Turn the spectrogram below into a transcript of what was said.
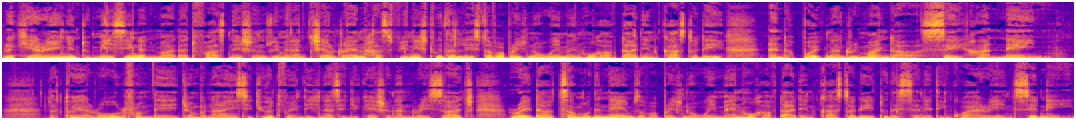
Public hearing into missing and murdered First Nations women and children has finished with a list of Aboriginal women who have died in custody and a poignant reminder say her name. Latoya Rule from the Jumbunna Institute for Indigenous Education and Research read out some of the names of Aboriginal women who have died in custody to the Senate inquiry in Sydney.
